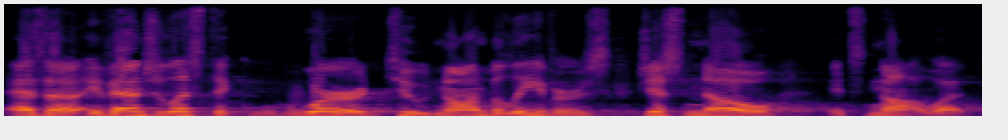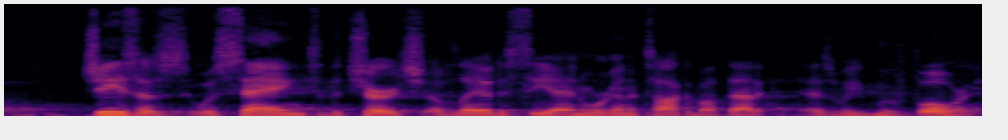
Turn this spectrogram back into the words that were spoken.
as an evangelistic word to non believers, just know it's not what Jesus was saying to the church of Laodicea. And we're going to talk about that as we move forward.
